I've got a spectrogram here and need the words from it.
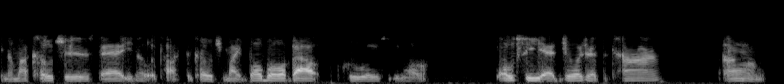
you know my coaches, that you know, would talk to Coach Mike Bobo about, who was you know OC at Georgia at the time. Um,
